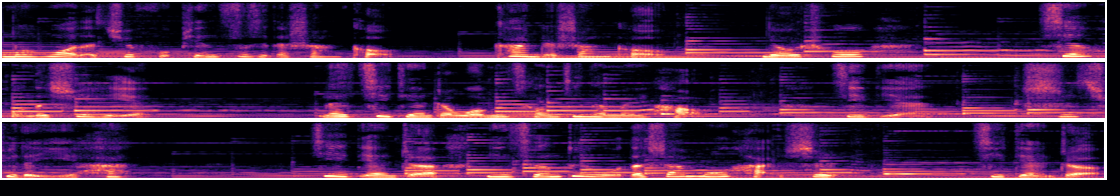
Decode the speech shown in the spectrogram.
默默的去抚平自己的伤口，看着伤口流出鲜红的血液，来祭奠着我们曾经的美好，祭奠失去的遗憾，祭奠着你曾对我的山盟海誓，祭奠着。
